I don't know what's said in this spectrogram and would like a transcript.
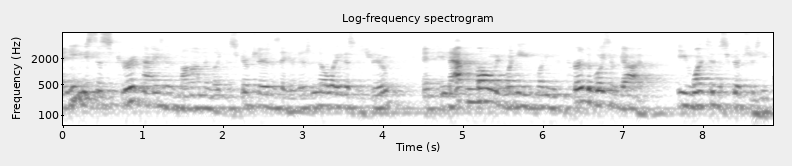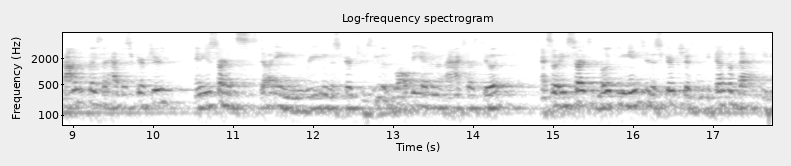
And he used to scrutinize his mom and like the scriptures and say, there's no way this is true. And in that moment, when he, when he heard the voice of God, he went to the scriptures. He found a place that had the scriptures, and he just started studying and reading the scriptures. He was wealthy, he had access to it. And so he starts looking into the scriptures, and because of that, he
